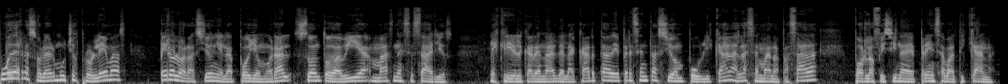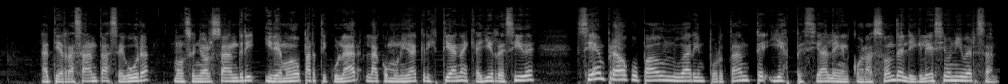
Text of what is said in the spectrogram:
puede resolver muchos problemas, pero la oración y el apoyo moral son todavía más necesarios, escribe el cardenal de la carta de presentación publicada la semana pasada por la Oficina de Prensa Vaticana. La Tierra Santa asegura, Monseñor Sandri, y de modo particular la comunidad cristiana que allí reside, siempre ha ocupado un lugar importante y especial en el corazón de la Iglesia Universal.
